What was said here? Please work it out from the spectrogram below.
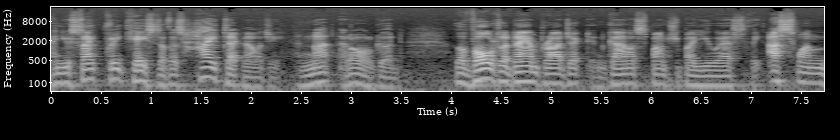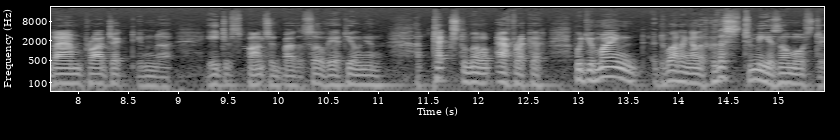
and you cite three cases of this high technology and not at all good. The Volta Dam project in Ghana, sponsored by U.S. The Aswan Dam project in uh, Egypt, sponsored by the Soviet Union. A textile mill in Africa. Would you mind dwelling on this? Because this, to me, is almost a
